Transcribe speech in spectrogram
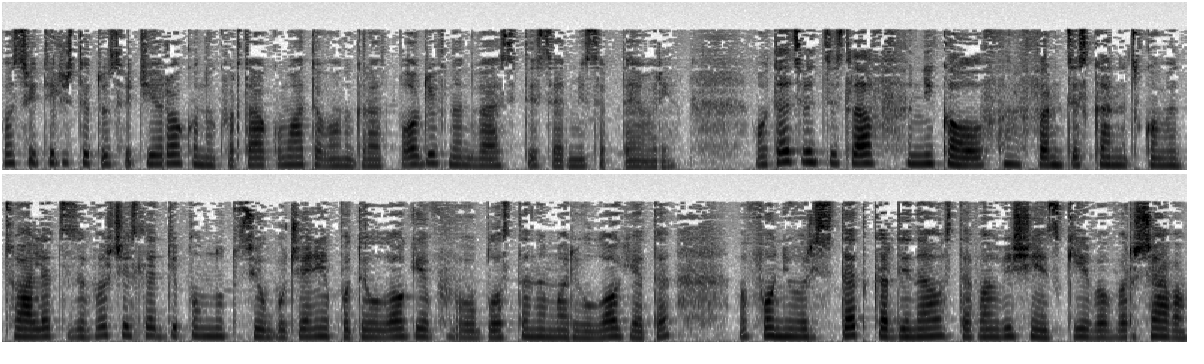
в светилището Свети Роко на квартал Коматово на град Пловдив на 27 септември. Отец Венцислав Николов, францисканец конвенцуалец, завърши след дипломното си обучение по теология в областта на мариологията в университет кардинал Стефан Вишински във Варшава.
